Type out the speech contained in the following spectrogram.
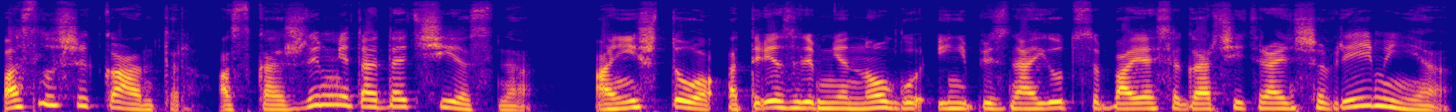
Послушай, Кантер, а скажи мне тогда честно, они что, отрезали мне ногу и не признаются, боясь огорчить раньше времени?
